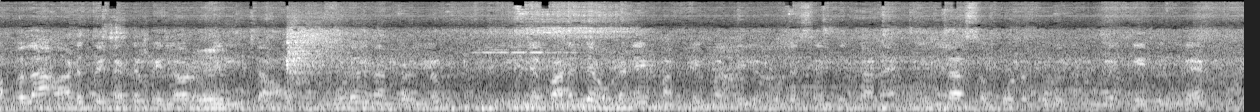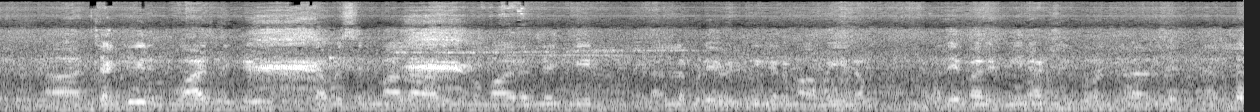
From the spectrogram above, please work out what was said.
அப்போ தான் அடுத்த கட்டம் எல்லாருமே ரீச் ஆகும். ஊடக நண்பர்களும் இந்த படத்தை உடனே மக்கள் மத்தியில் கொண்டு சேர்ந்துக்கான எல்லா சப்போர்ட்டும் கொடுக்கணும். கேட்டுங்க ஜகீர் வாழ்த்துக்கள். தமிழ் சினிமாவில் அறிமுகமாகிற ஜகீர் நல்லபடியாக வெற்றிகரமாக அமையணும். அதே மாதிரி மீனாட்சி வந்து நல்ல இந்த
